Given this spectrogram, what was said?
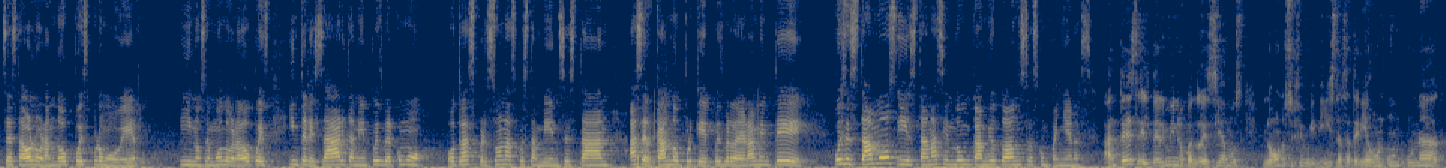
se ha estado logrando pues promover y nos hemos logrado pues interesar y también pues ver cómo otras personas pues también se están acercando porque pues verdaderamente pues estamos y están haciendo un cambio todas nuestras compañeras. Antes el término cuando decíamos, no, no soy feminista, o sea, tenía una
